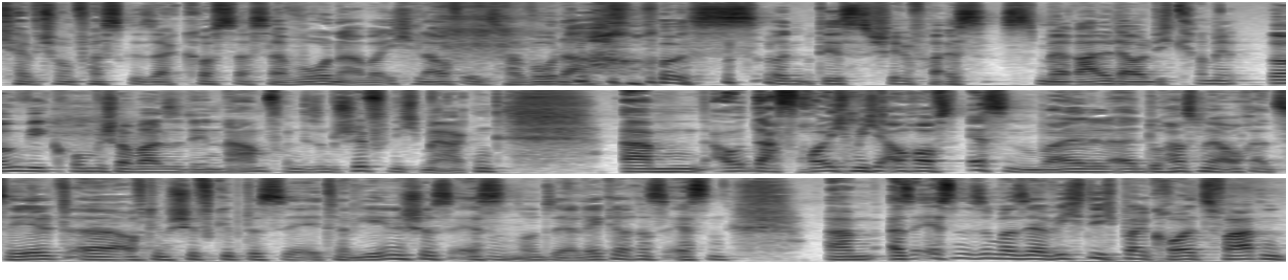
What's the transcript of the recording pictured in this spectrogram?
ich habe schon fast gesagt Costa Savona, aber ich laufe in Savona aus und das Schiff heißt Smeralda und ich kann mir irgendwie komischerweise den Namen von diesem Schiff nicht merken. Ähm, da freue ich mich auch aufs Essen, weil äh, du hast mir auch erzählt, äh, auf dem Schiff gibt es sehr italienisches Essen mhm. und sehr leckeres Essen. Ähm, also Essen ist immer sehr wichtig bei Kreuzfahrten.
